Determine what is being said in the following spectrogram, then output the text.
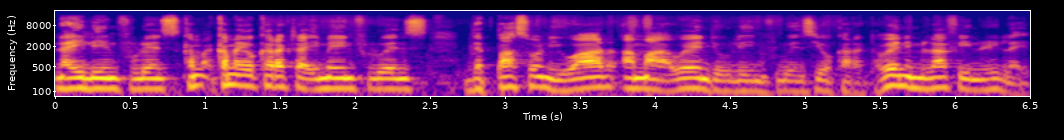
na ili influence kama kama hiyo character ime influence the person you are ama wewe ndio uli influence hiyo character wewe ni mlafi in real life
